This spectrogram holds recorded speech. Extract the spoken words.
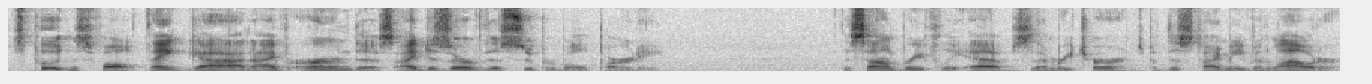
It's Putin's fault. Thank God. I've earned this. I deserve this Super Bowl party. The sound briefly ebbs, then returns, but this time even louder.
